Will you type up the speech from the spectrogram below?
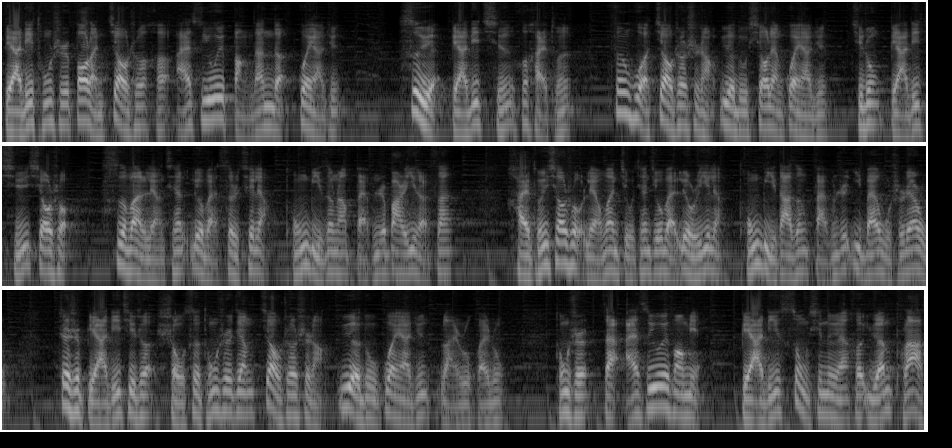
比亚迪同时包揽轿车和 SUV 榜单的冠亚军。四月，比亚迪秦和海豚。分获轿车市场月度销量冠亚军，其中比亚迪秦销售四万两千六百四十七辆，同比增长百分之八十一点三；海豚销售两万九千九百六十一辆，同比大增百分之一百五十点五。这是比亚迪汽车首次同时将轿车市场月度冠亚军揽入怀中。同时，在 SUV 方面，比亚迪宋新能源和元 Plus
